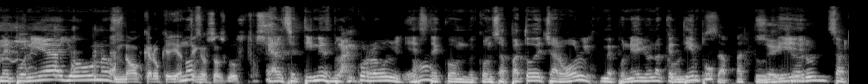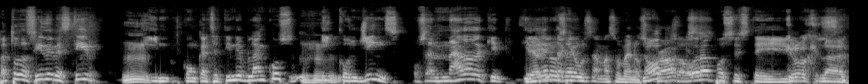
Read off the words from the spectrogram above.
me ponía yo unos No creo que ella tenga esos gustos. calcetines blancos, Raúl, este, con, con zapato de charol. Me ponía yo en aquel tiempo. Zapatos Sí, de charol. zapatos así de vestir. Mm. Y con calcetines blancos Ujú. y con jeans. O sea, nada de que. ¿Y ahorita o sea, qué usa más o menos? No, pues ahora, pues este. La-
